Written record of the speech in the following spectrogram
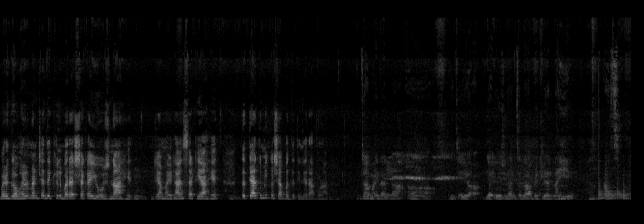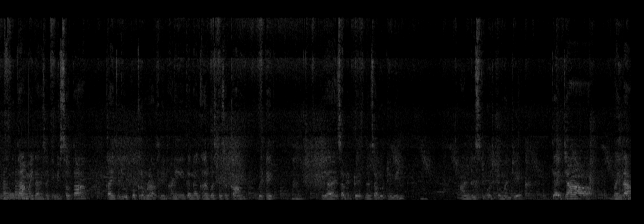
बरं गव्हर्नमेंटच्या देखील बऱ्याचशा काही योजना आहेत. ज्या महिलांसाठी आहेत. तर त्या तुम्ही कशा पद्धतीने राबवणार आहात? ज्या महिलांना म्हणजे या योजनांचा लाभ भेटलेला नाही आहे. आज त्या महिलांसाठी मी स्वतः काहीतरी उपक्रम राबवीन आणि त्यांना घर बसल्याचं काम भेटेल. या याचा मी प्रयत्न चालू ठेवीन. आणि दुसरी गोष्ट म्हणजे त्या ज्या महिला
